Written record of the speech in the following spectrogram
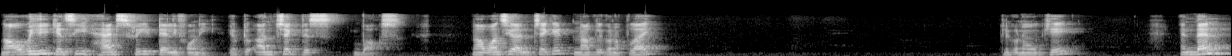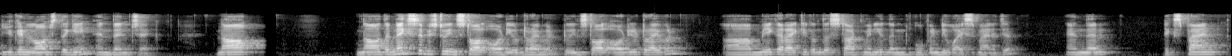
Now over here you can see hands-free telephony. You have to uncheck this box. Now once you uncheck it, now click on apply. Click on OK. And then you can launch the game and then check. Now, now the next step is to install audio driver. To install audio driver, uh, make a right click on the start menu then open device manager and then expand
